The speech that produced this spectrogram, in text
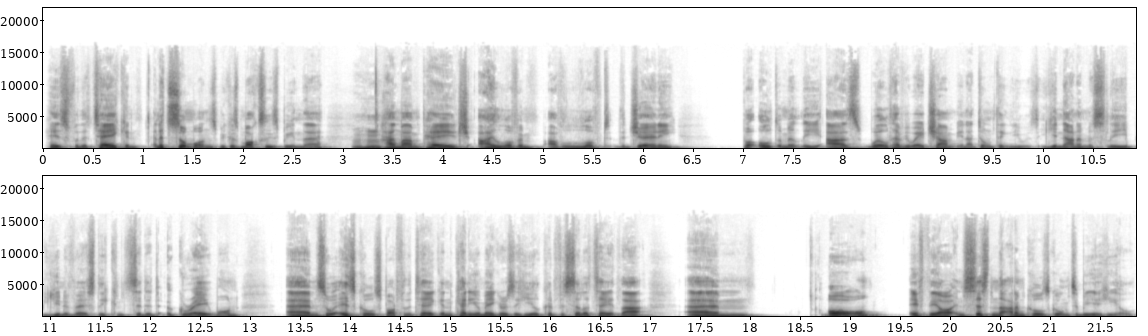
his for the taking. And it's someone's because Moxley's been there. Hangman Page, I love him. I've loved the journey. But ultimately, as world heavyweight champion, I don't think he was unanimously, universally considered a great one. Um, so it is Cole's spot for the taking. Kenny Omega as a heel could facilitate that. Um, or if they are insisting that Adam Cole's going to be a heel,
